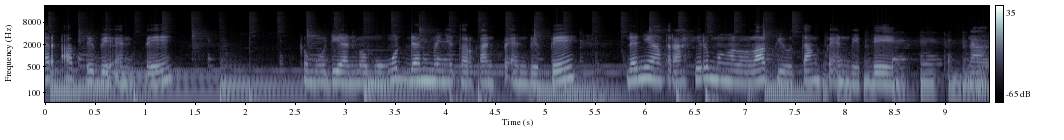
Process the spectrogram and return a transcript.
RAPBNP, kemudian memungut dan menyetorkan PNBP, dan yang terakhir mengelola piutang PNBP. Nah,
